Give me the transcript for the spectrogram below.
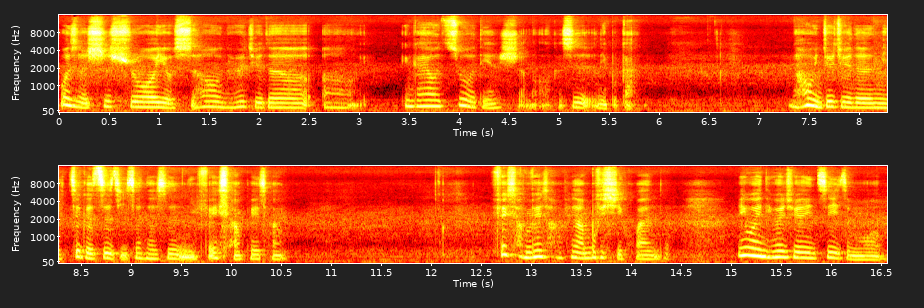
或者是说，有时候你会觉得，嗯，应该要做点什么，可是你不敢。然后你就觉得，你这个自己真的是你非常非常、非常非常非常不喜欢的，因为你会觉得你自己怎么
